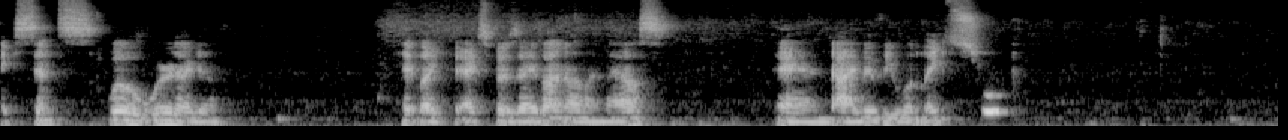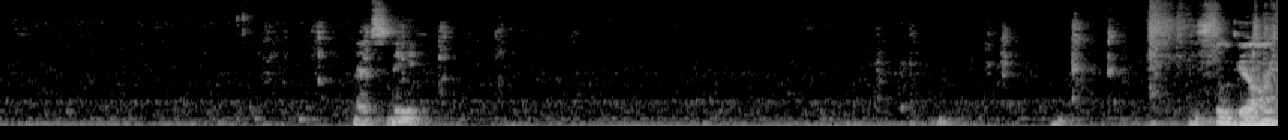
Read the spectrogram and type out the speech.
Makes sense. Whoa, where'd I go? Hit like the expose button on my mouse, and iMovie went like swoop. That's neat. It's still going.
